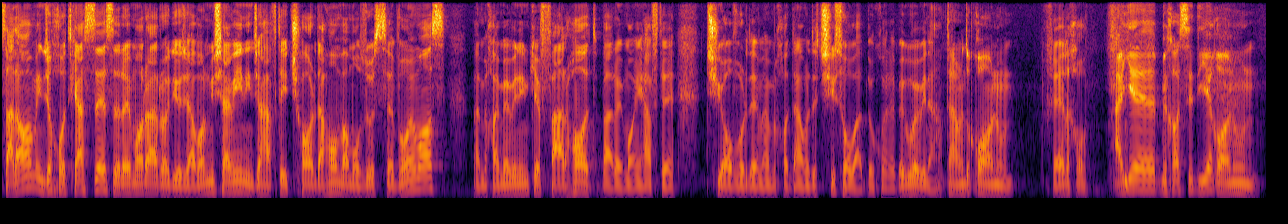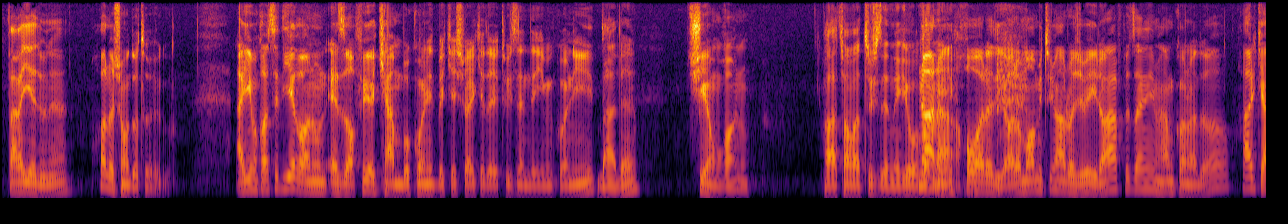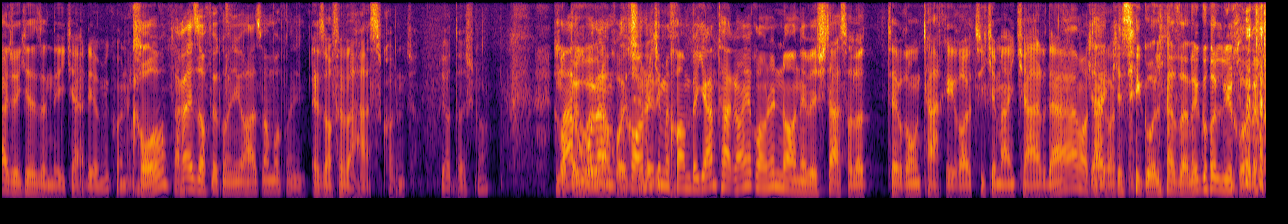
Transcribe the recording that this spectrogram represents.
سلام اینجا خودکست صدای ما رو از رادیو جوان می‌شوین اینجا هفته چهاردهم و موضوع سوم ماست و می‌خوایم ببینیم که فرهاد برای ما این هفته چی آورده و می‌خواد در مورد چی صحبت بکنه. بگو ببینم. در مورد قانون. خیلی خوب. اگه می‌خواستید یه قانون فقط یه دونه؟ حالا شما دوتا بگو. اگه می‌خواستید یه قانون اضافه یا کم بکنید به کشوری که دارید توی زندگی می‌کنید بله. چیه اون قانون؟ حتما باید توش زندگی بکنی؟ نه. نه خب آره دیگه. حالا ما می‌تونیم هم راجع به ایران حرف بزنیم هم کانادا هر کی جایی که زندگی کرده یا می‌کنه. خب. فقط اضافه کنی یا حذف بکنی؟ اضافه و حذف کار اونجا یادداشت کن. خب من بگو ببینم خودم خودت چی قانونی که می‌خوام بگم تقریبا یه قانون نانوشته است. حالا طبق اون تحقیقاتی که من کردم و که تحقیقات- کسی گل نزنه گل می‌خوره.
